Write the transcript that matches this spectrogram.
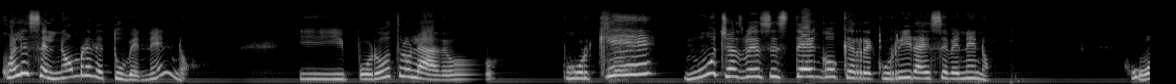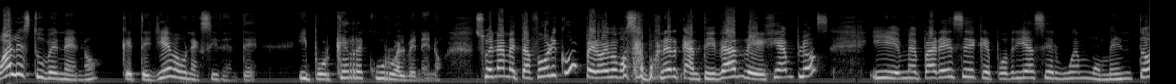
¿cuál es el nombre de tu veneno? Y por otro lado, ¿por qué muchas veces tengo que recurrir a ese veneno? ¿Cuál es tu veneno que te lleva a un accidente? ¿Y por qué recurro al veneno? Suena metafórico, pero hoy vamos a poner cantidad de ejemplos y me parece que podría ser buen momento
